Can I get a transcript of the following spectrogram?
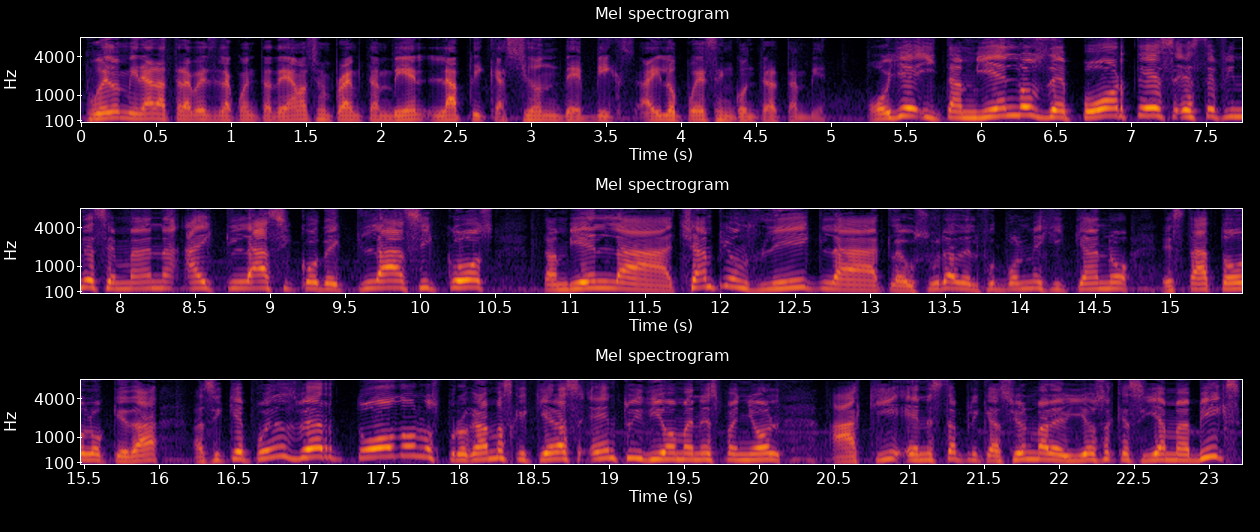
puedo mirar a través de la cuenta de Amazon Prime también la aplicación de VIX. Ahí lo puedes encontrar también. Oye, y también los deportes. Este fin de semana hay clásico de clásicos. También la Champions League, la clausura del fútbol mexicano, está todo lo que da. Así que puedes ver todos los programas que quieras en tu idioma, en español, aquí en esta aplicación maravillosa que se llama VIX.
